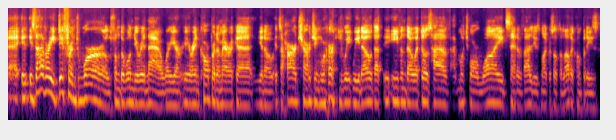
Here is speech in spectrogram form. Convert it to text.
Uh, is that a very different world from the one you're in now, where you're you're in corporate America? You know, it's a hard charging world. We we know that even though it does have a much more wide set of values, Microsoft, and a lot of companies,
